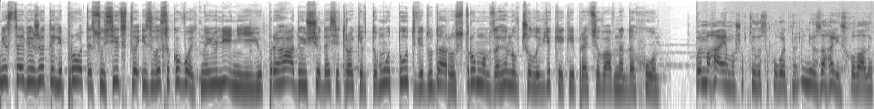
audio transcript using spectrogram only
Місцеві жителі проти сусідства із високовольтною лінією. Пригадують, що 10 років тому тут від удару струмом загинув чоловік, який працював на даху. Вимагаємо, щоб цю високовольтну лінію взагалі сховали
